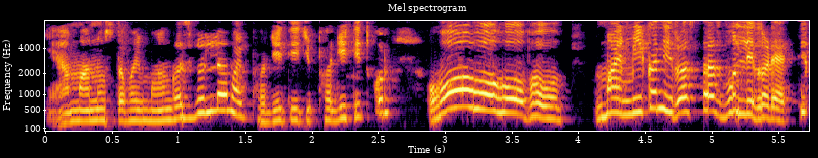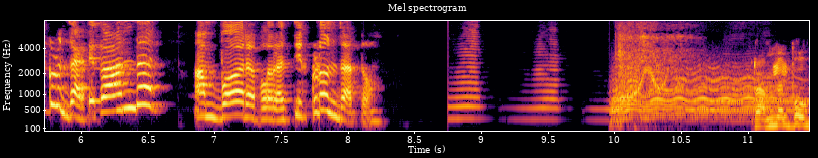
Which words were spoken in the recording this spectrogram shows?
या माणूस तर बाई मांगच बोलला माय फजितीची फजितीच करून. हो हो हो हो माय मी कधी रस्ताच बोलली गड्या. तिकडून जाते का अंदर? बरं बरं. तिकडून जातो. रामलाल भाऊ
